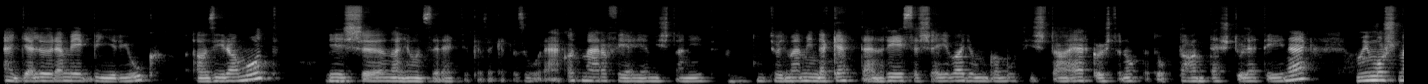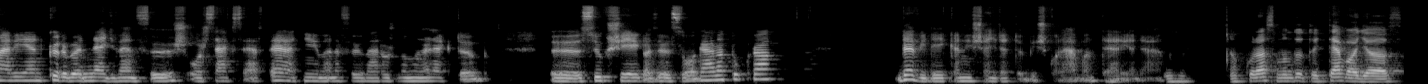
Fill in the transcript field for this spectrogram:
Egyelőre még bírjuk az iramot, és nagyon szeretjük ezeket az órákat. Már a férjem is tanít, úgyhogy már mind a ketten részesei vagyunk a buddhista erkölcsön oktatók tantestületének, ami most már ilyen körülbelül 40 fős országszerte, hát nyilván a fővárosban van a legtöbb ö, szükség az ő szolgálatukra, de vidéken is egyre több iskolában terjed el. Uh-huh akkor azt mondod, hogy te vagy az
